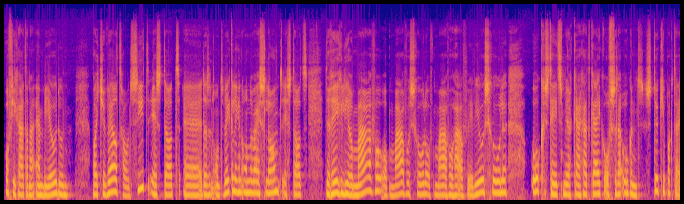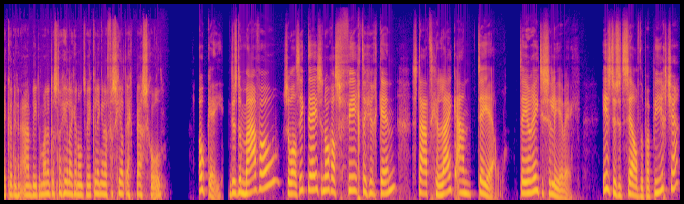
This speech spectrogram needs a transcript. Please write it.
Of je gaat dan naar MBO doen. Wat je wel trouwens ziet, is dat, uh, dat is een ontwikkeling in onderwijsland, is dat de reguliere MAVO op MAVO-scholen of MAVO-HVWO-scholen ook steeds meer gaat kijken of ze daar ook een stukje praktijk kunnen gaan aanbieden. Maar dat is nog heel erg in ontwikkeling en dat verschilt echt per school. Oké, dus de MAVO, zoals ik deze nog als veertiger ken, staat gelijk aan TL, theoretische leerweg. Is dus hetzelfde papiertje,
